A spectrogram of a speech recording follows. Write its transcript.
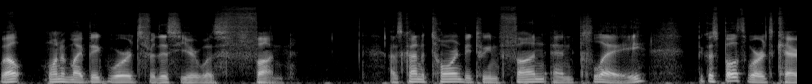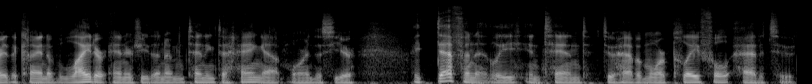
Well, one of my big words for this year was fun. I was kind of torn between fun and play because both words carry the kind of lighter energy that I'm intending to hang out more in this year. I definitely intend to have a more playful attitude.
